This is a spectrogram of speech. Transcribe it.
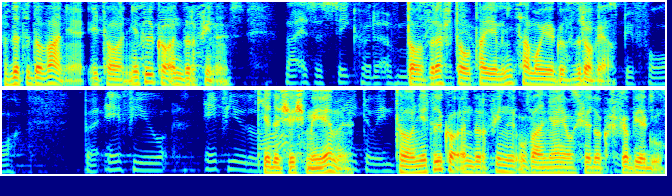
Zdecydowanie, i to nie tylko endorfiny. To zresztą tajemnica mojego zdrowia. Kiedy się śmiejemy, to nie tylko endorfiny uwalniają się do krwiobiegu,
